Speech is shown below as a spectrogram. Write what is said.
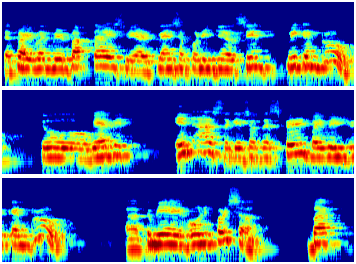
That's why when we're baptized, we are cleansed of original sin. We can grow to, we have it in us, the gifts of the Spirit, by which we can grow uh, to be a holy person. But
